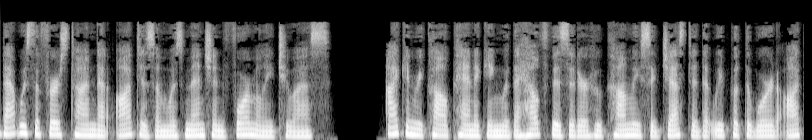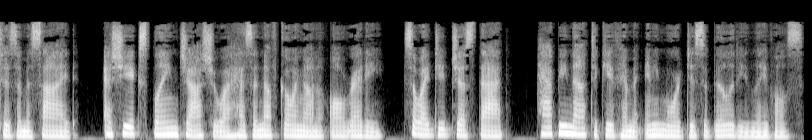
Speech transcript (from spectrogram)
That was the first time that autism was mentioned formally to us. I can recall panicking with a health visitor who calmly suggested that we put the word autism aside, as she explained Joshua has enough going on already, so I did just that, happy not to give him any more disability labels.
